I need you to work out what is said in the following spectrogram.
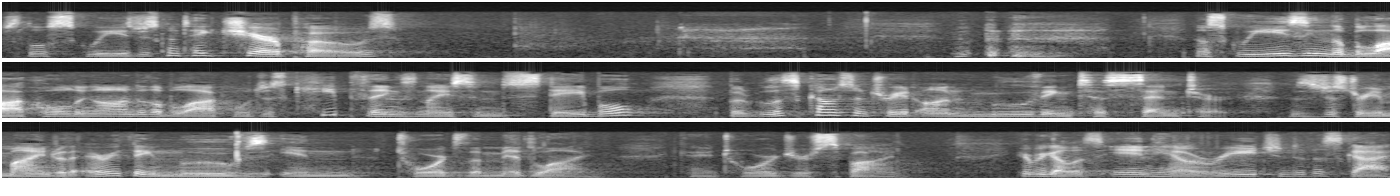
Just a little squeeze. Just going to take chair pose. now, squeezing the block, holding onto the block, will just keep things nice and stable. But let's concentrate on moving to center. This is just a reminder that everything moves in towards the midline, okay, towards your spine. Here we go. Let's inhale, reach into the sky.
